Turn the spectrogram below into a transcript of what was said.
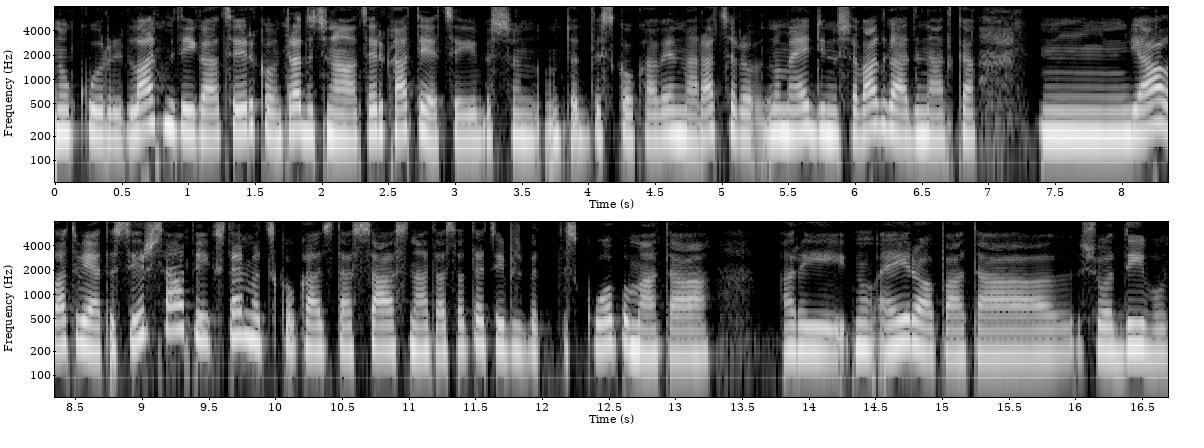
nu, kur ir laikmetīgā cirka un tradicionālā cirka attiecības. Un, un tad es kaut kā vienmēr atceru, nu, mēģinu sev atgādināt, ka mm, jā, Latvijā tas ir sāpīgs temats, kaut kādas tās sāsnātās attiecības, bet tas kopumā tā arī nu, Eiropā tā šo divu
